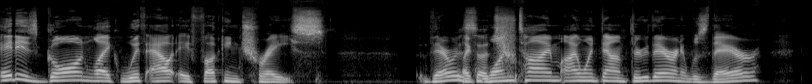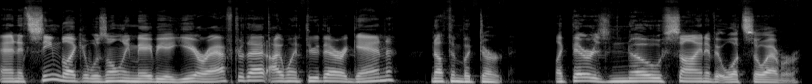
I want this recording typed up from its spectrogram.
It is gone like without a fucking trace. There was Like a one tr- time I went down through there and it was there, and it seemed like it was only maybe a year after that I went through there again. Nothing but dirt. Like there is no sign of it whatsoever.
